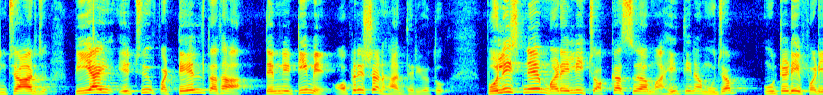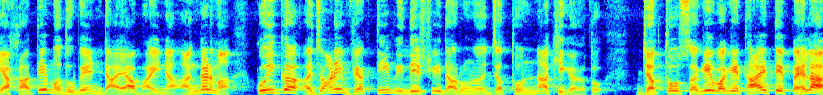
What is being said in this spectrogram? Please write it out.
ઇન્ચાર્જ પીઆઈ એચયુ પટેલ તથા તેમની ટીમે ઓપરેશન હાથ ધર્યું હતું. પોલીસને મળેલી ચોક્કસ માહિતીના મુજબ ઊંટડી ફળિયા ખાતે મધુબેન ડાયાભાઈના આંગણમાં કોઈક અજાણી વ્યક્તિ વિદેશી દારૂનો જથ્થો નાખી ગયો હતો. જથ્થો સગે વગે થાય તે પહેલા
